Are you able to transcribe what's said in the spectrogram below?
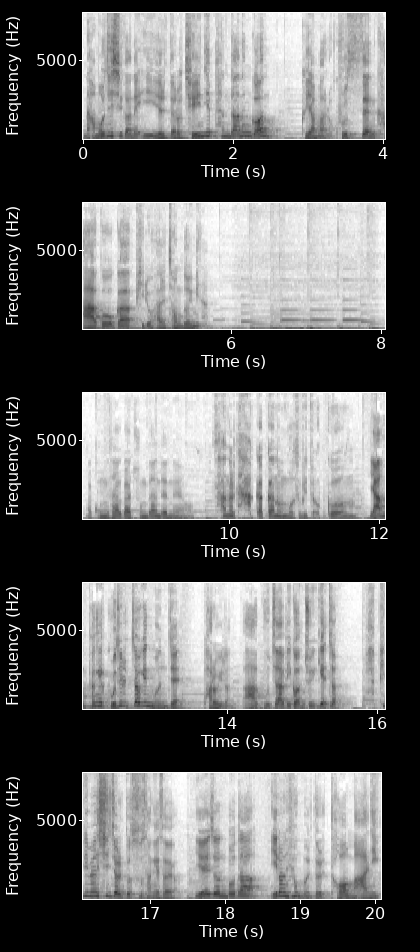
나머지 시간에 이 일대로 진입한다는 건 그야말로 굳센 각오가 필요할 정도입니다. 아, 공사가 중단됐네요. 산을 다 깎아놓은 모습이 조금 양평의 고질적인 문제 바로 이런 마구잡이 건축이겠죠. 하필이면 시절도 수상해서요. 예전보다 이런 흉물들 더 많이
